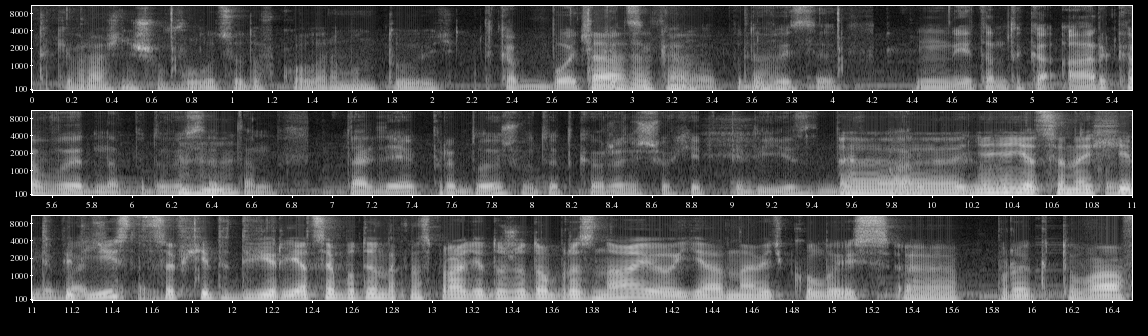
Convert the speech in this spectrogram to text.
таке враження, що вулицю довкола ремонтують. Така бочка Та, та, цікава, та, подивися. М, І там така арка видна, подивися угу. там. Далі як приближувати, таке враження, що вхід під'їзд був Е, аркою. ні, ні, ні, це не вхід під'їзд, це вхід в двір. Я цей будинок насправді дуже добре знаю. Я навіть колись е, проєктував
